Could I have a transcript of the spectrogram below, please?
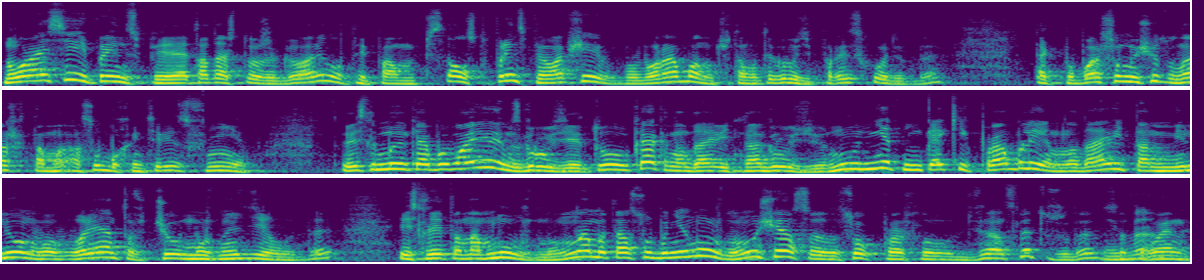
Ну, Россия, в принципе, я тогда же тоже говорил, ты, по-моему, писал, что, в принципе, вообще по барабану, что там в этой Грузии происходит, да? Так, по большому счету, наших там особых интересов нет. Если мы как бы воюем с Грузией, то как надавить на Грузию? Ну, нет никаких проблем. Надавить там миллион ва- вариантов, что можно сделать, да? если это нам нужно. Ну, нам это особо не нужно. Ну, сейчас э, сок прошло 12 лет уже, да, с этой Да. войны.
